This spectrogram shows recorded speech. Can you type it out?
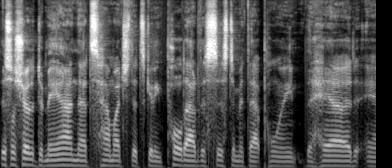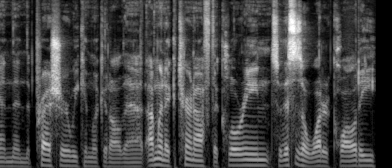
This will show the demand, that's how much that's getting pulled out of the system at that point, the head, and then the pressure, we can look at all that. I'm going to turn off the chlorine, so this is a water quality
